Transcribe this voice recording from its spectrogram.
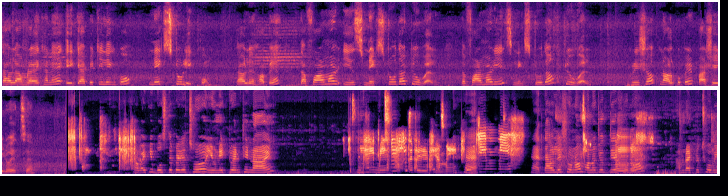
তাহলে আমরা এখানে এই গ্যাপে কি লিখব? নেক্সট টু লিখব। তাহলে হবে the farmer is next to the tubewell the farmer is next to the tubewell কৃষক নলকূপের পাশেই রয়েছে। সবাই কি বুঝতে পেরেছ? ইউনিট টোয়েন্টি নাইন হ্যাঁ। হ্যাঁ তাহলে শোনো মনোযোগ দিয়ে শোনো। আমরা একটা ছবি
